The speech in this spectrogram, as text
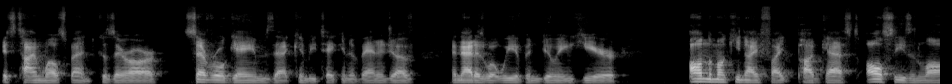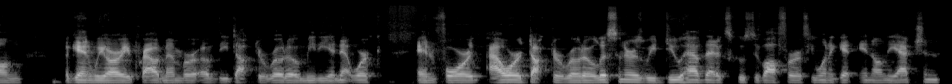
it's time well spent because there are several games that can be taken advantage of and that is what we have been doing here on the Monkey Knife Fight podcast all season long. Again, we are a proud member of the Dr. Roto Media Network. And for our Dr. Roto listeners, we do have that exclusive offer. If you want to get in on the action,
